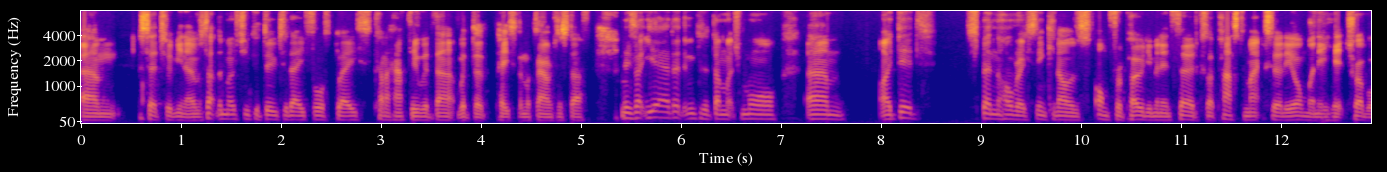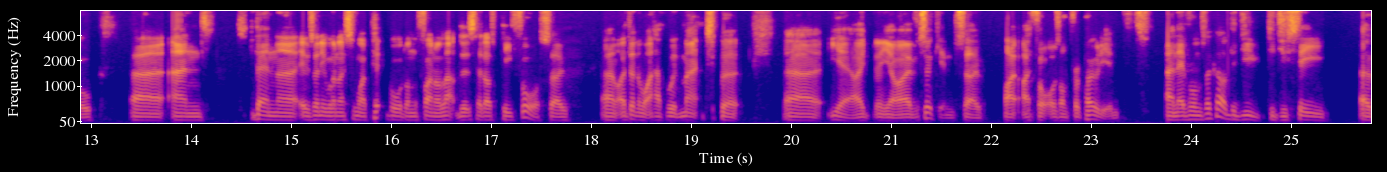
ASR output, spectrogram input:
um, said to him, "You know, was that the most you could do today? Fourth place, kind of happy with that, with the pace of the McLaren and stuff." And he's like, "Yeah, I don't think we could have done much more." Um, I did spend the whole race thinking I was on for a podium and in third because I passed Max early on when he hit trouble. Uh, and then uh, it was only when I saw my pit board on the final lap that said I was P4. So um, I don't know what happened with Max, but uh, yeah, I you know I overtook him, so I, I, thought I was on for a podium. And everyone's like, "Oh, did you did you see a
